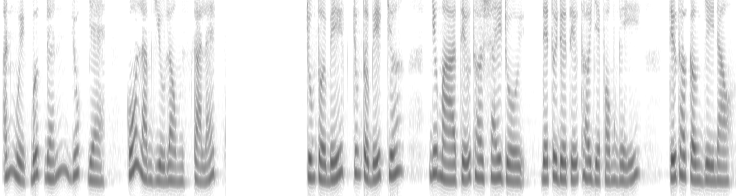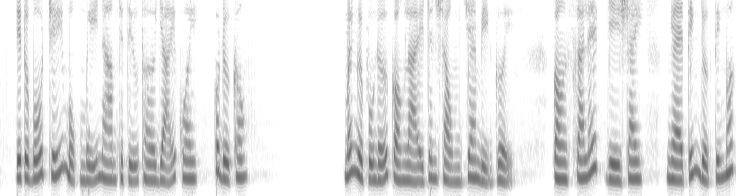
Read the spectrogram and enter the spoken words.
Ánh Nguyệt bước đến vuốt ve, cố làm dịu lòng Scarlett. Chúng tôi biết, chúng tôi biết chứ, nhưng mà tiểu thơ say rồi, để tôi đưa tiểu thơ về phòng nghỉ. Tiểu thơ cần gì nào, để tôi bố trí một Mỹ Nam cho tiểu thơ giải quay, có được không? Mấy người phụ nữ còn lại trên sòng che miệng cười. Còn Scarlett vì say, nghe tiếng được tiếng mất.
